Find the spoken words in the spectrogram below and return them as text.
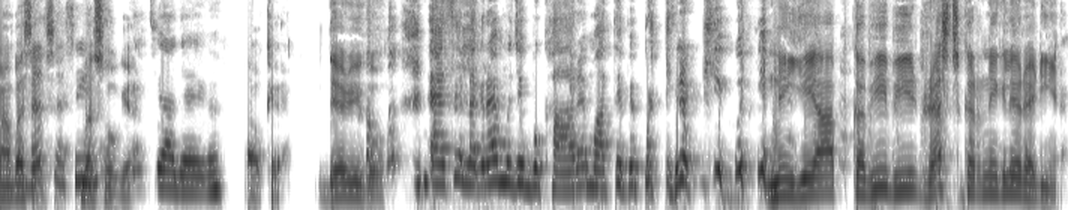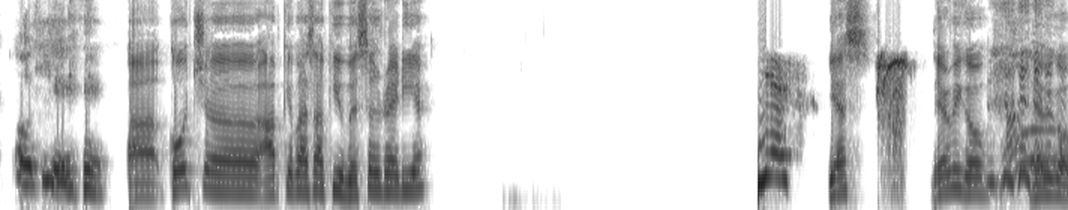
हाँ बस बस ऐसे बस हो गया। आ जाएगा। ओके देयर यू गो ऐसे लग रहा है मुझे बुखार है माथे पे पट्टी रखी हुई है। नहीं ये आप कभी भी रेस्ट करने के लिए रेडी हैं। ओके कोच आपके पास आपकी विसल रेडी है? Yes. Yes there we go there we go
